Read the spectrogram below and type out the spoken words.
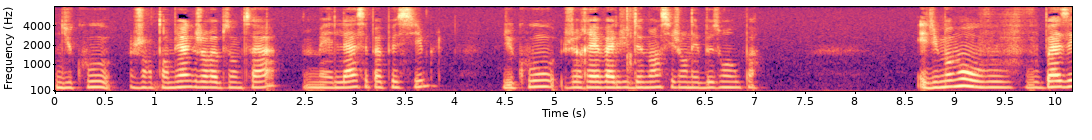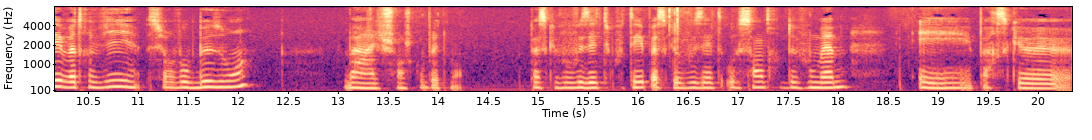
Du coup, j'entends bien que j'aurais besoin de ça, mais là, c'est pas possible. Du coup, je réévalue demain si j'en ai besoin ou pas. Et du moment où vous, vous basez votre vie sur vos besoins, bah, elle change complètement. Parce que vous vous écoutez, parce que vous êtes au centre de vous-même. Et parce que,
